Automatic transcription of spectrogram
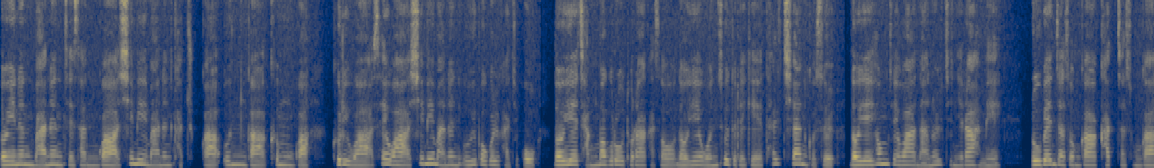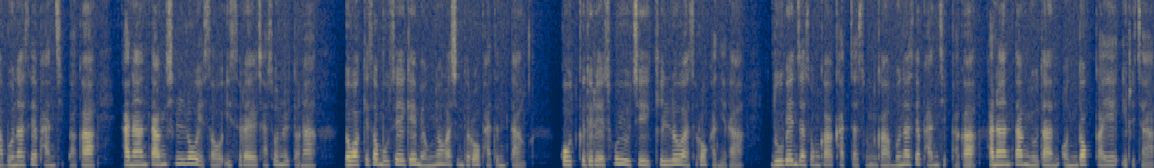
너희는 많은 재산과 심이 많은 가축과 은과 금과 그리와 새와 심이 많은 의복을 가지고 너희의 장막으로 돌아가서 너희의 원수들에게 탈취한 것을 너희의 형제와 나눌지니라 하매. 루벤 자손과 갓 자손과 문하세 반 지파가 가나안 땅 실로에서 이스라엘 자손을 떠나 여호와께서 모세에게 명령하신 대로 받은 땅 곧 그들의 소유지 길르앗으로 가니라. 루벤 자손과 갓 자손과 문하세 반 지파가 가나안 땅 요단 언덕가에 이르자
